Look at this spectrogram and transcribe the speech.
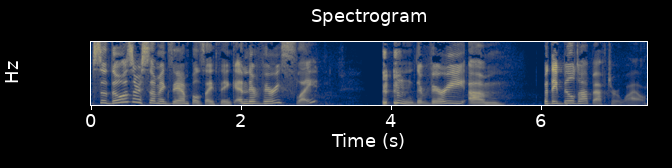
so those are some examples, I think. And they're very slight. they're very um, but they build up after a while.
